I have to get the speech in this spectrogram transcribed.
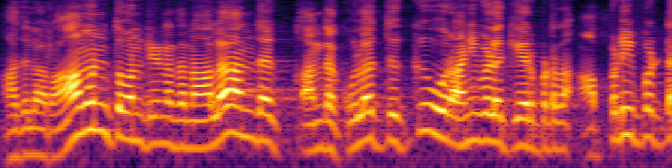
அதில் ராமன் தோன்றினதுனால அந்த அந்த குலத்துக்கு ஒரு அணிவிளக்கு ஏற்பட்டது. அப்படிப்பட்ட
